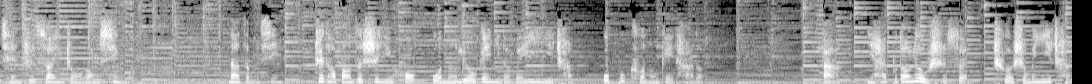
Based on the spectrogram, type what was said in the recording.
简直算一种荣幸了。那怎么行？这套房子是以后我能留给你的唯一遗产，我不可能给他的。爸，你还不到六十岁，扯什么遗产？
